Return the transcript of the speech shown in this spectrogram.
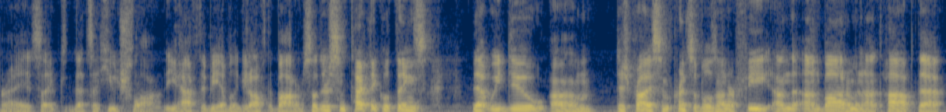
right? It's like that's a huge flaw. You have to be able to get off the bottom. So there's some technical things that we do. Um, there's probably some principles on our feet, on the on bottom and on top that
